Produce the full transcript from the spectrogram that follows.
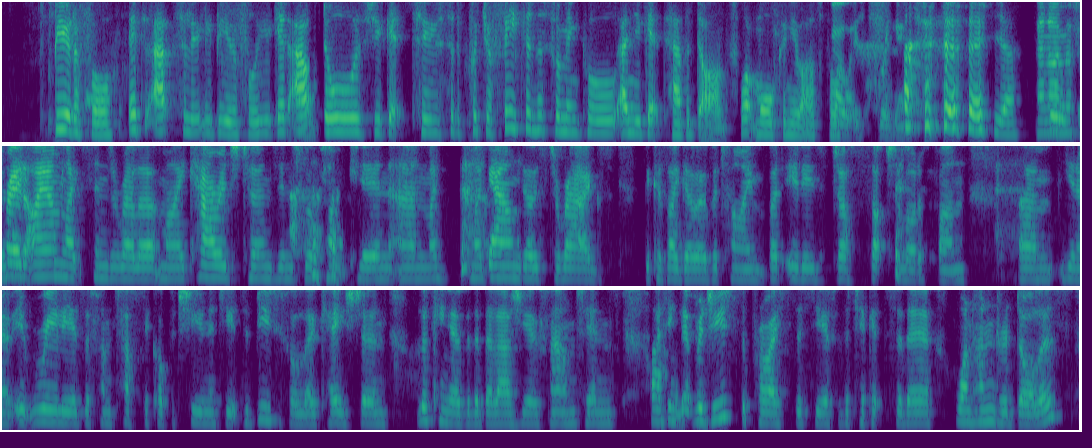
Beautiful. It's absolutely beautiful. You get outdoors, you get to sort of put your feet in the swimming pool and you get to have a dance. What more can you ask for? Oh, it's brilliant. yeah. And I'm afraid I am like Cinderella. My carriage turns into a pumpkin and my, my gown goes to rags because I go over time, but it is just such a lot of fun. Um, you know, it really is a fantastic opportunity. It's a beautiful location, looking over the Bellagio fountains. I think they've reduced the price this year for the tickets, so they're $100.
